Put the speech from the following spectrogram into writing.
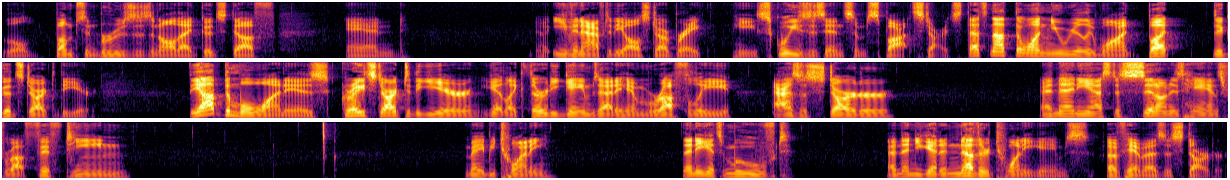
little bumps and bruises and all that good stuff. And you know, even after the All Star break, he squeezes in some spot starts. That's not the one you really want, but the good start to the year. The optimal one is great start to the year. You get like 30 games out of him roughly as a starter. And then he has to sit on his hands for about 15, maybe 20. Then he gets moved. And then you get another 20 games of him as a starter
